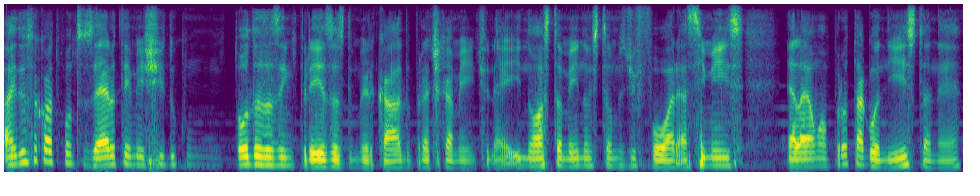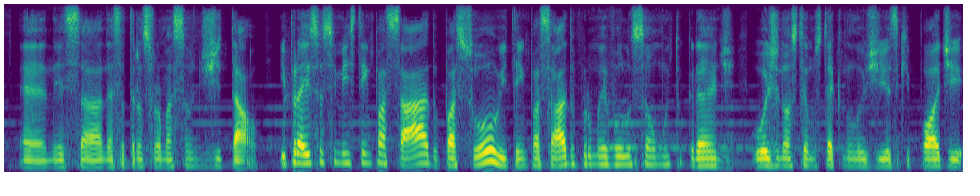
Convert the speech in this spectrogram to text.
A indústria 4.0 tem mexido com todas as empresas do mercado praticamente, né? E nós também não estamos de fora. A Siemens ela é uma protagonista né, é, nessa, nessa transformação digital. E para isso a Siemens tem passado, passou e tem passado por uma evolução muito grande. Hoje nós temos tecnologias que podem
